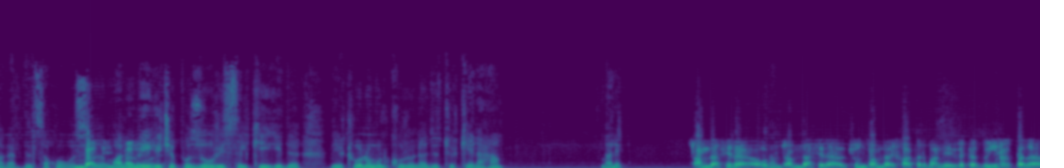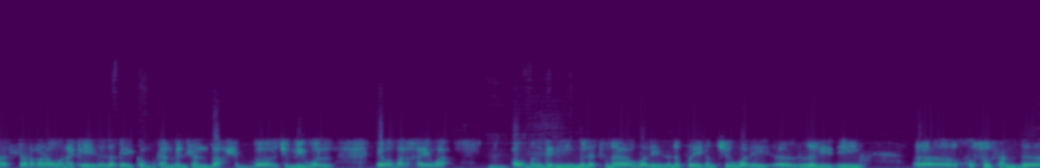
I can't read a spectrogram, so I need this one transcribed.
مګر دلته خو معلومیږي چې په زور ایستل کیږي د د ټولو ملکونو نه د ترکیې نه هم بله همداسې ده همداسې ده چې په همدې خاطر باندې ځکه دوی خپل سرغړونه کوي دغه کوم کنونشن بخش چې دوی ول یو برخه و او ملګری ملتونه ولې زنه پوهیږم چې ولې غلي دي خصوصا د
